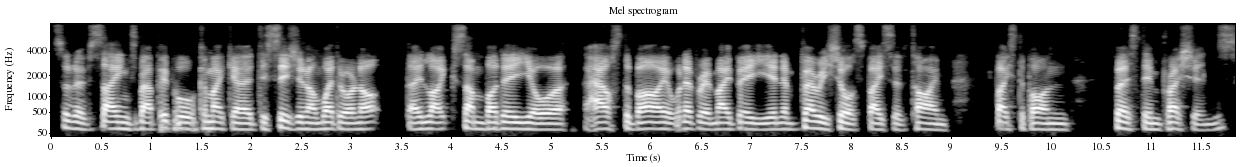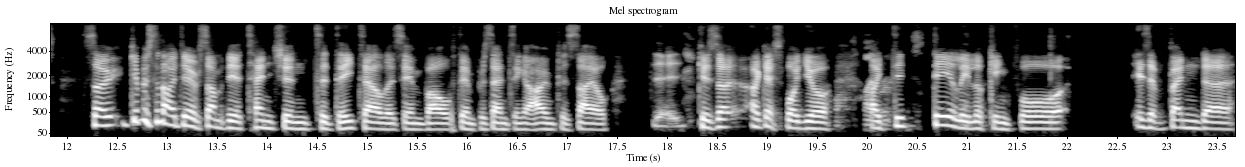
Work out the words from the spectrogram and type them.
sort of sayings about people can make a decision on whether or not they like somebody or a house to buy or whatever it may be in a very short space of time based upon first impressions. So, give us an idea of some of the attention to detail that's involved in presenting a home for sale. Because uh, I guess what you're ideally looking for is a vendor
